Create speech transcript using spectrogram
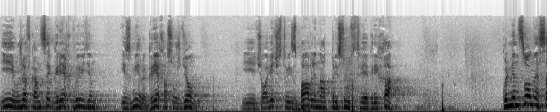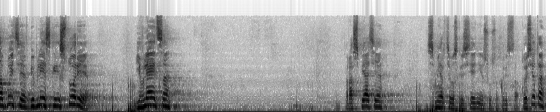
и уже в конце грех выведен из мира, грех осужден, и человечество избавлено от присутствия греха. Кульминационное событие в библейской истории является распятие, смерть и воскресение Иисуса Христа. То есть это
